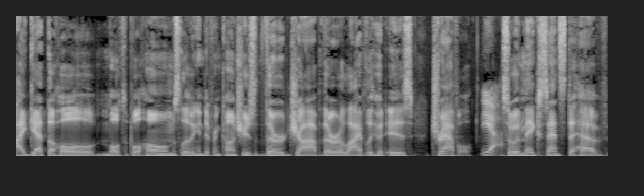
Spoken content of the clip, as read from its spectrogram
I get the whole multiple homes, living in different countries. Their job, their livelihood is travel. Yeah. So it makes sense to have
